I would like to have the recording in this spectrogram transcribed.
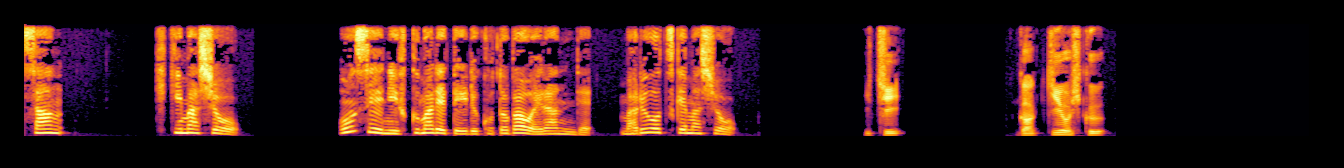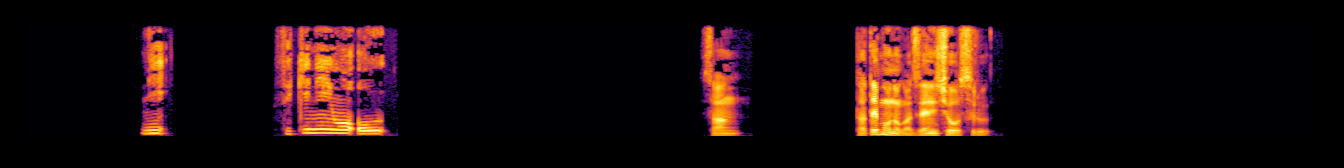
3. 聞きましょう。音声に含まれている言葉を選んで丸をつけましょう1楽器を弾く2、責任を負う。3建物が全焼する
